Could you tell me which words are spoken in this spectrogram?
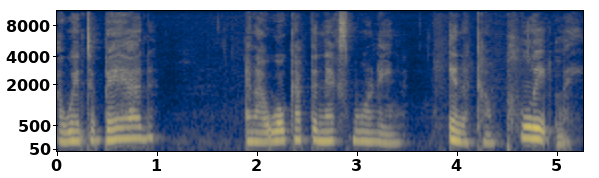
I went to bed and I woke up the next morning in a completely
